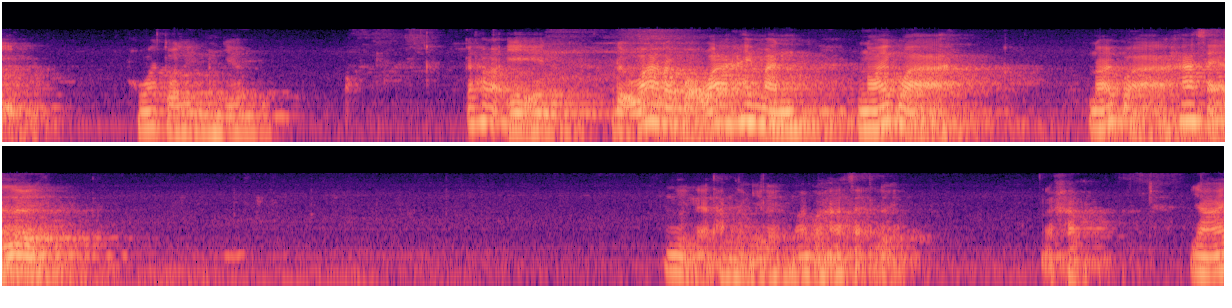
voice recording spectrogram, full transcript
อีก เพราะว่าตัวเลขมันเยอะ ก็เท่ากับ an หรือว่าเราบอกว่าให้มัน น้อยกว่า น้อยกว่าห้าแสนเลย นี่นะทำอย่างนี้เลยน้อยกว่าห้าแสนเลยนะครับ ย้าย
